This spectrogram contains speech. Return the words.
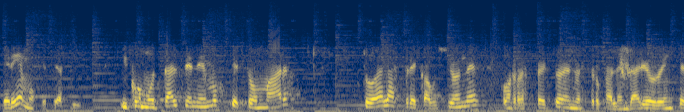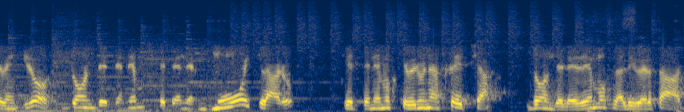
Queremos que sea así. Y como tal tenemos que tomar todas las precauciones con respecto de nuestro calendario 2022, donde tenemos que tener muy claro que tenemos que ver una fecha donde le demos la libertad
